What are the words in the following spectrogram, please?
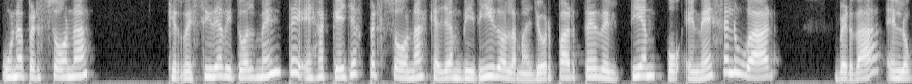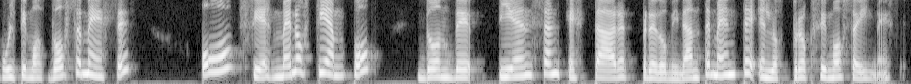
una persona que reside habitualmente? Es aquellas personas que hayan vivido la mayor parte del tiempo en ese lugar, ¿verdad? En los últimos 12 meses, o si es menos tiempo, donde piensan estar predominantemente en los próximos seis meses.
